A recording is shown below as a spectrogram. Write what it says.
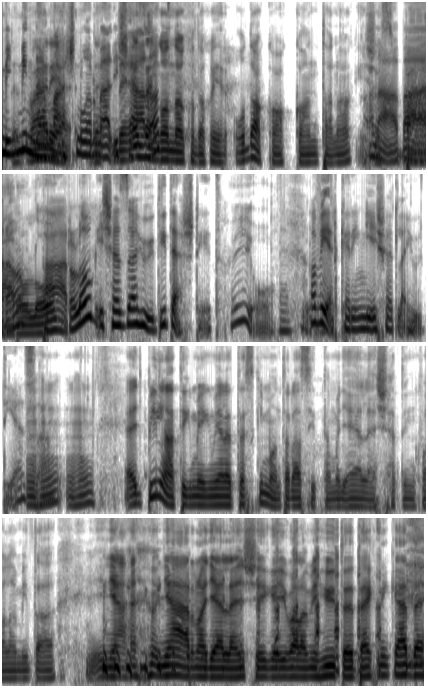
mint minden várjál, más normális de, de ezen állat, gondolkodok, hogy oda kakkantanak, és a lábára párolog. párolog, és ezzel hűti testét. Jó. A vérkeringését lehűti ezzel. Uh-huh, uh-huh. Egy pillanatig még mielőtt ezt kimondtad, azt hittem, hogy elleshetünk valamit a nyár, nyár nagy ellenségei, valami hűtőtechnikát, de,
